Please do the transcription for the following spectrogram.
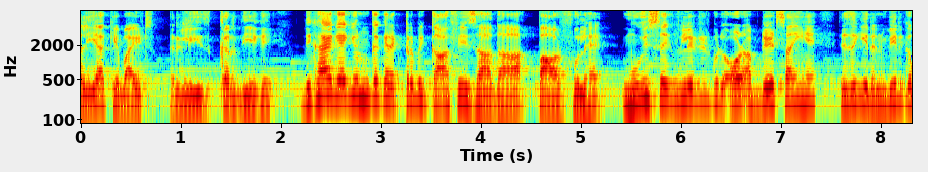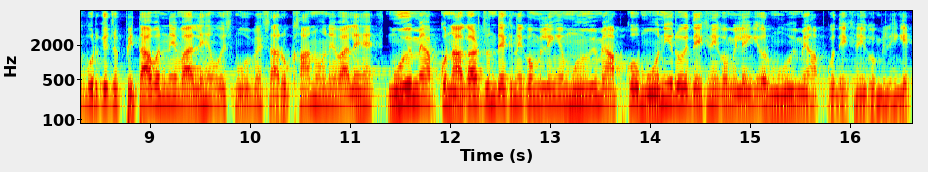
आलिया के बाइट्स रिलीज़ कर दिए गए। दिखाया गया कि उनका कैरेक्टर भी काफ़ी ज़्यादा पावरफुल है। मूवी से रिलेटेड कुछ और अपडेट्स आई हैं, जैसे कि रणवीर कपूर के जो पिता बनने वाले हैं, वो इस मूवी में शाहरुख खान होने वाले हैं। मूवी में आपको नागार्जुन देखने को मिलेंगे, मूवी में आपको मोनी रॉय देखने को मिलेंगे और मूवी में आपको देखने को मिलेंगे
